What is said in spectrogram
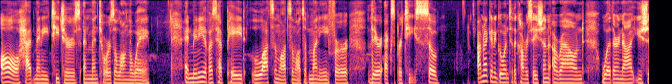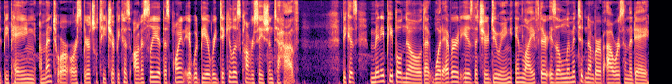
all had many teachers and mentors along the way. And many of us have paid lots and lots and lots of money for their expertise. So, I'm not going to go into the conversation around whether or not you should be paying a mentor or a spiritual teacher because honestly, at this point, it would be a ridiculous conversation to have. Because many people know that whatever it is that you're doing in life, there is a limited number of hours in the day.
